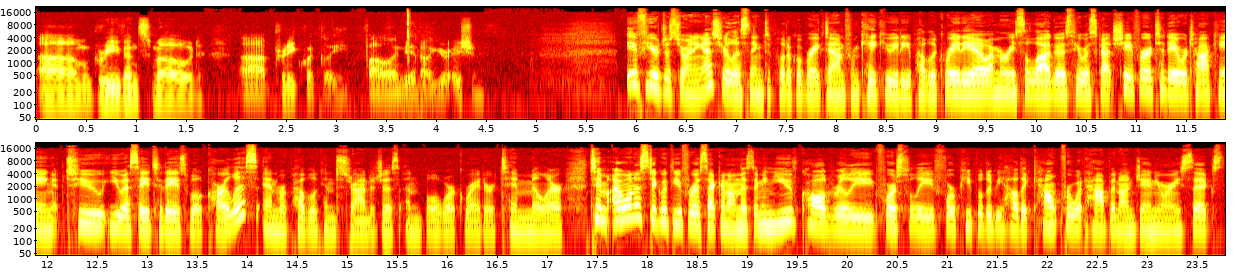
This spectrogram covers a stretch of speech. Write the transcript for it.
um, grievance mode, uh, pretty quickly following the inauguration. If you're just joining us, you're listening to Political Breakdown from KQED Public Radio. I'm Marisa Lagos here with Scott Shafer. Today we're talking to USA Today's Will Carless and Republican strategist and Bulwark writer Tim Miller. Tim, I want to stick with you for a second on this. I mean, you've called really forcefully for people to be held account for what happened on January 6th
